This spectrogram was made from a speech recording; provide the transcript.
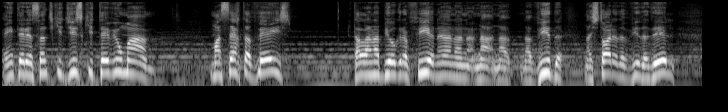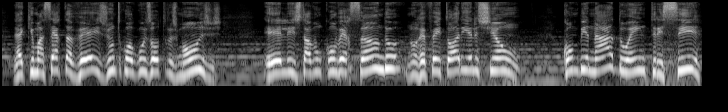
é interessante que diz que teve uma uma certa vez, está lá na biografia, né, na, na, na, na, vida, na história da vida dele, né, que uma certa vez, junto com alguns outros monges, eles estavam conversando no refeitório e eles tinham combinado entre si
